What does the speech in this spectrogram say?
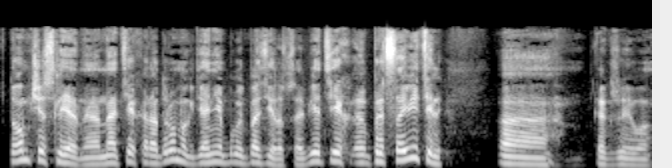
В том числе на, на тех аэродромах, где они будут базироваться. Ведь их э, представитель, э, как же его,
